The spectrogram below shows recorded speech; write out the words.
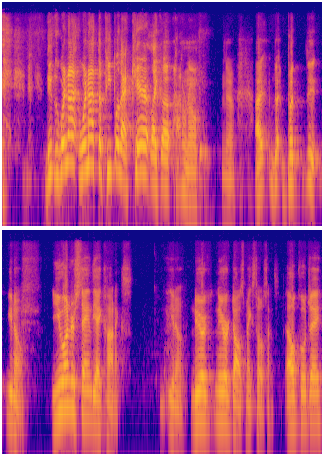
Dude, we're not we're not the people that care. Like uh, I don't know. Yeah, I but, but the- you know, you understand the iconics. You know, New York New York Dolls makes total sense. L Cool J,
